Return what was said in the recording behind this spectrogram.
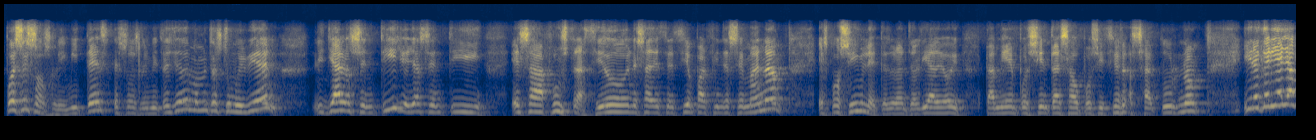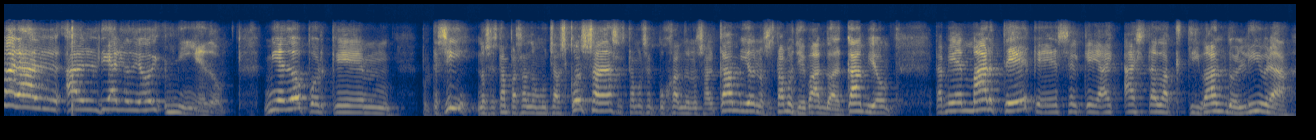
pues esos límites, esos límites. Yo de momento estoy muy bien, ya lo sentí, yo ya sentí esa frustración, esa decepción para el fin de semana. Es posible que durante el día de hoy también pues sienta esa oposición a Saturno. Y le quería llamar al, al diario de hoy miedo. Miedo porque porque sí, nos están pasando muchas cosas, estamos empujándonos al cambio, nos estamos llevando al cambio. También Marte, que es el que ha, estado activando en Libra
